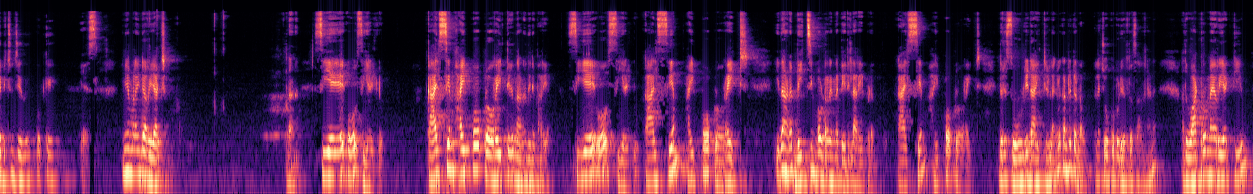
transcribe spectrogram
ലഭിച്ചും ചെയ്തു. ഓക്കെ യെസ് ഇനി നമ്മൾ അതിന്റെ റിയാക്ഷൻ ഇതാണ് C A O C L two calcium hypochlorite എന്നാണ് ഇതിന് പറയാം. C A O C L two calcium hypochlorite ഇതാണ് ബ്ലീച്ചിങ് പൗഡർ എന്ന പേരിൽ അറിയപ്പെടുന്നത്. കാൽസ്യം ഹൈപ്പോക്ലോറേറ്റ് ഇതൊരു സോളിഡ് ആയിട്ടുള്ള നിങ്ങൾ കണ്ടിട്ടുണ്ടാവും. അല്ല ചോക്കുപൊടി പോലത്തെ സാധനമാണ്. അത് വാട്ടറുമായി റിയാക്ട് ചെയ്യും.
